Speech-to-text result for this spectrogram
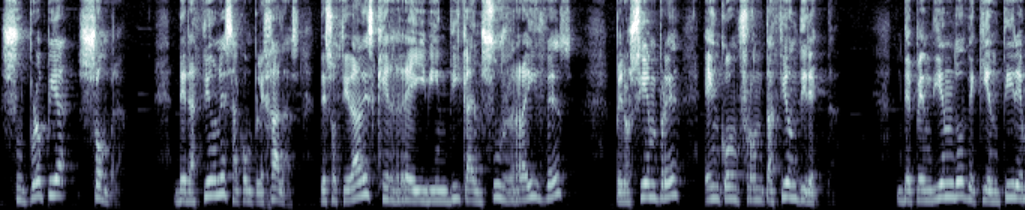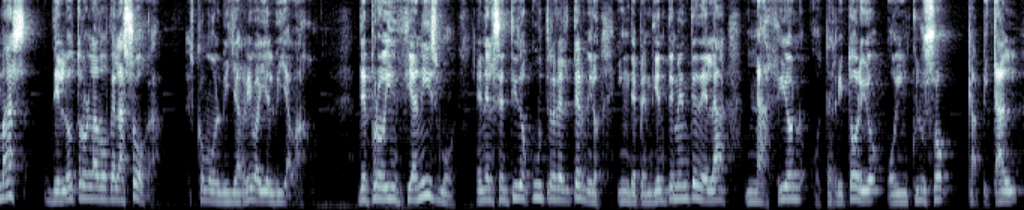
su propia sombra. De naciones acomplejadas. De sociedades que reivindican sus raíces, pero siempre en confrontación directa. Dependiendo de quien tire más del otro lado de la soga. Es como el Villarriba y el Villabajo de provincianismo en el sentido cutre del término, independientemente de la nación o territorio o incluso capital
